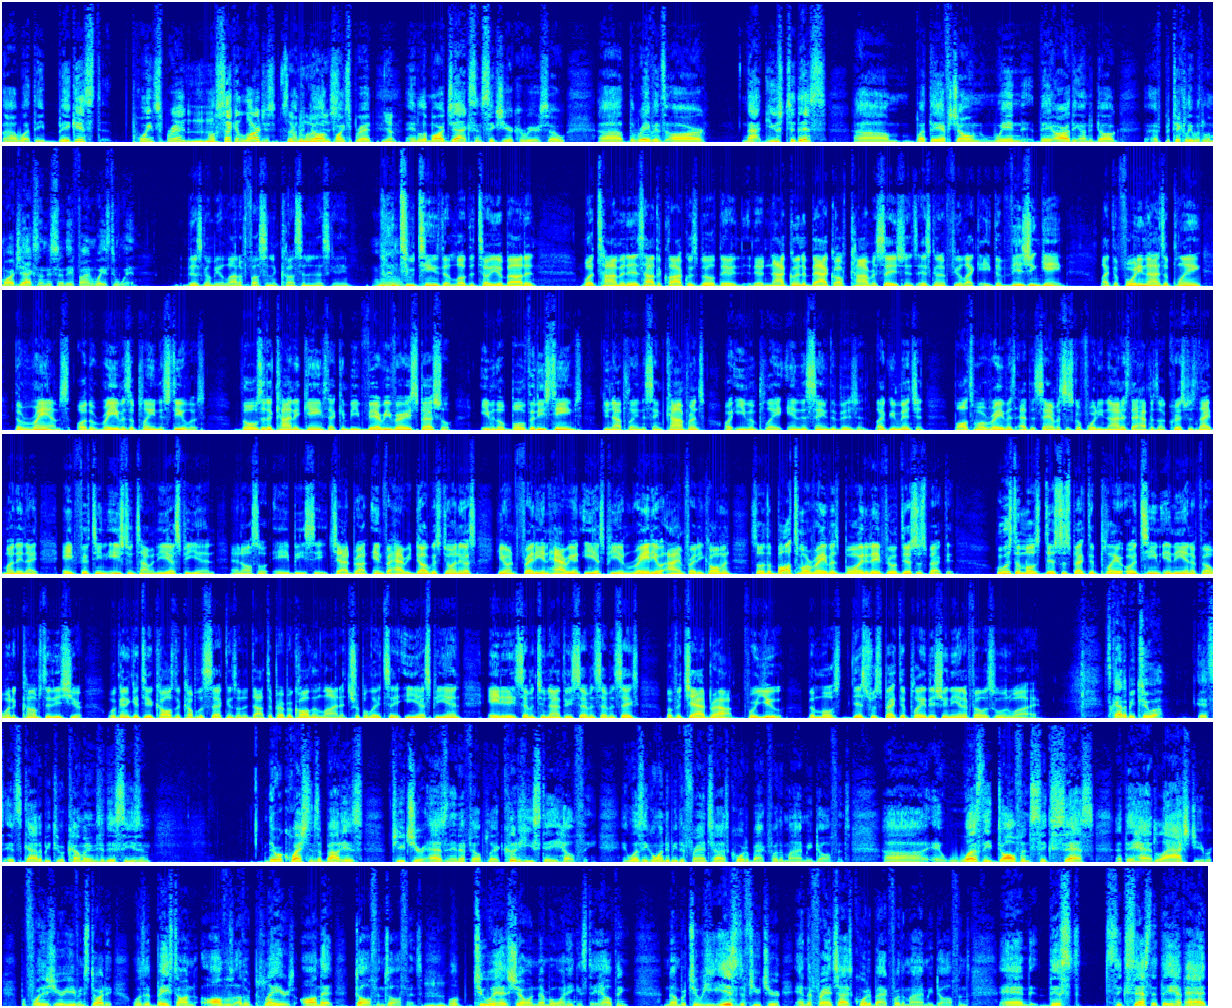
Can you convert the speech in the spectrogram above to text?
uh, what the biggest point spread, oh, second largest Mm-hmm. Second underdog largest. point spread Yep. in Lamar Jackson's six-year career. So uh, the Ravens are not used to this, um, but they have shown when they are the underdog, Uh, particularly with Lamar Jackson on the center, they find ways to win. there's going to be a lot of fussing and cussing in this game. Mm. Two teams that love to tell you about it, what time it is, how the clock was built. They're they're not going to back off conversations. It's going to feel like a division game, like the 49ers are playing the Rams or the Ravens are playing the Steelers. Those are the kind of games that can be very very special, even though both of these teams do not play in the same conference or even play in the same division. Like we mentioned, Baltimore Ravens at the San Francisco 49ers. That happens on Christmas night, Monday night, 8.15 Eastern Time on ESPN and also ABC. Chad Brown in for Harry Douglas joining us here on Freddie and Harry on ESPN Radio. I am Freddie Coleman. So the Baltimore Ravens, boy, do they feel disrespected. Who is the most disrespected player or team in the NFL when it comes to this year? We're going to get to your calls in a couple of seconds on the Dr. Pepper call-in line at 888 say ESPN, 888-729-3776. But for Chad Brown, for you, the most disrespected play this year in the NFL is who and why? It's got to be Tua. It's it's got to be Tua. Coming into this season, there were questions about his future as an NFL player. Could he stay healthy? And was he going to be the franchise quarterback for the Miami Dolphins? Uh, was the Dolphins' success that they had last year, before this year even started, was it based on all those other players on that Dolphins offense? Well, Tua has shown number one, he can stay healthy. Number two, he is the future and the franchise quarterback for the Miami Dolphins. And this success that they have had,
